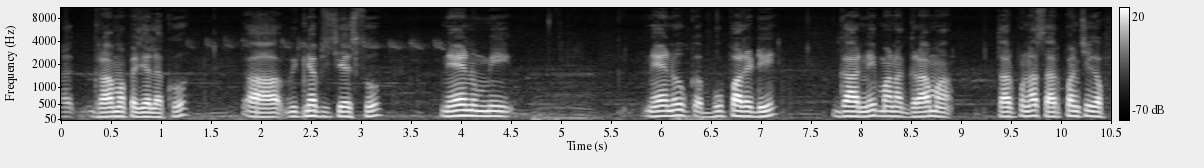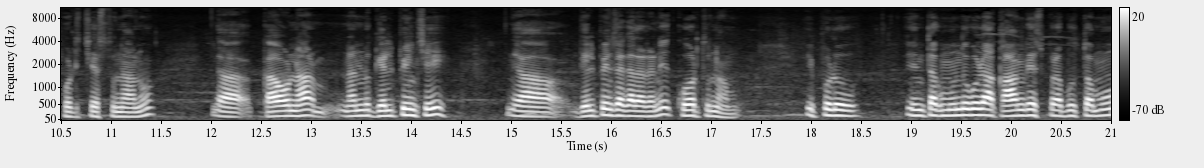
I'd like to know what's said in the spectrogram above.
గ్రామ ప్రజలకు విజ్ఞప్తి చేస్తూ నేను మీ నేను భూపారెడ్డి గారిని మన గ్రామ తరఫున సర్పంచ్గా పోటీ చేస్తున్నాను. కావున నన్ను గెలిపించి గెలిపించగలరని కోరుతున్నాము. ఇప్పుడు ఇంతకుముందు కూడా కాంగ్రెస్ ప్రభుత్వము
